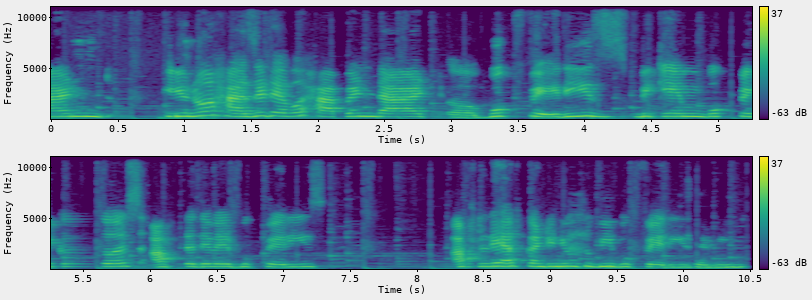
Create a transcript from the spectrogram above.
And you know has it ever happened that uh, book fairies became book pickers after they were book fairies? After they have continued to be book fairies i mean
